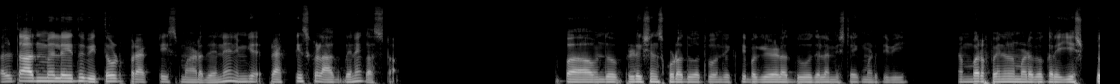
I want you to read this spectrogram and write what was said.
ಕಲ್ತಾದ್ಮೇಲೆ ಇದು ವಿತೌಟ್ ಪ್ರಾಕ್ಟೀಸ್ ಮಾಡದೇನೆ ನಿಮಗೆ ಪ್ರಾಕ್ಟೀಸ್ಗಳಾಗ್ದೇ ಕಷ್ಟ. ಒಂದು ಪ್ರಿಡಿಕ್ಷನ್ಸ್ ಕೊಡೋದು ಅಥವಾ ಒಂದು ವ್ಯಕ್ತಿ ಬಗ್ಗೆ ಹೇಳೋದು, ಅದೆಲ್ಲ ಮಿಸ್ಟೇಕ್ ಮಾಡ್ತೀವಿ. ನಂಬರ್ ಫೈನಲ್ ಮಾಡ್ಬೇಕಾದ್ರೆ ಎಷ್ಟು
